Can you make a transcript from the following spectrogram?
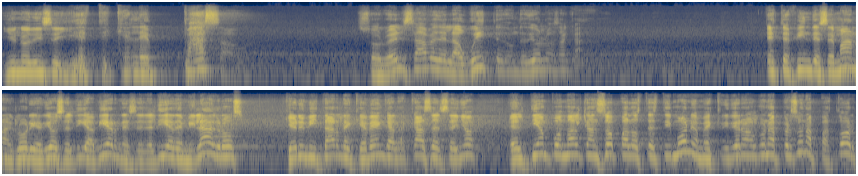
Y uno dice, ¿y este qué le pasa? Solo él sabe del agüite donde Dios lo ha sacado. Este fin de semana, gloria a Dios, el día viernes, el día de milagros, quiero invitarle que venga a la casa del Señor. El tiempo no alcanzó para los testimonios. Me escribieron algunas personas, pastor,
